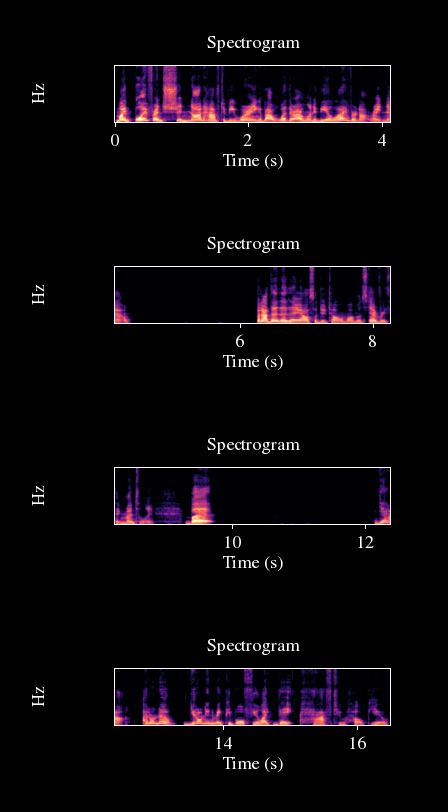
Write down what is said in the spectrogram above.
My boyfriend should not have to be worrying about whether I want to be alive or not right now. But at the end of the day, I also do tell him almost everything mentally. But yeah, I don't know. You don't need to make people feel like they have to help you.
